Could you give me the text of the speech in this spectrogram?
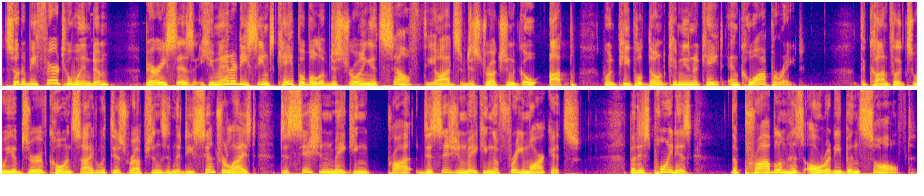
So, to be fair to Wyndham, Barry says humanity seems capable of destroying itself. The odds of destruction go up when people don't communicate and cooperate. The conflicts we observe coincide with disruptions in the decentralized decision making pro- decision making of free markets. But his point is the problem has already been solved.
